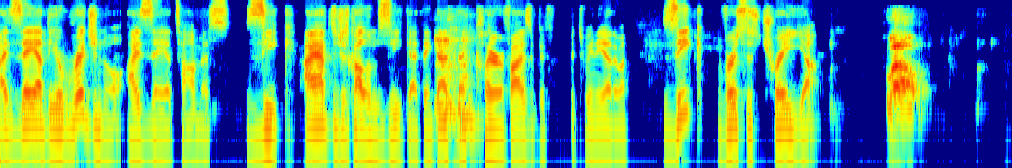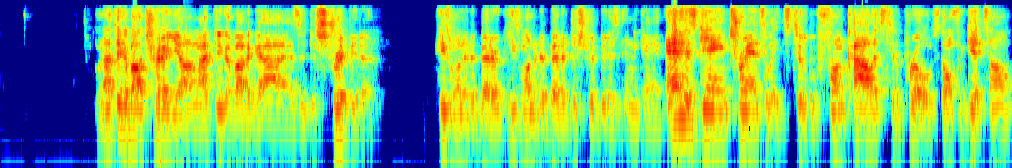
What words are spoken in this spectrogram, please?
Isaiah, the original Isaiah Thomas, Zeke. I have to just call him Zeke. I think that, that Mhm. clarifies it between the other one. Zeke versus Trae Young. well, when I think about Trae Young, I think about a guy as a distributor. He's one of the better. He's one of the better distributors in the game, and his game translates to from college to the pros. Don't forget, Tom.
